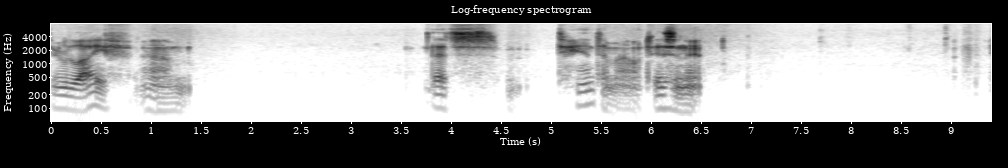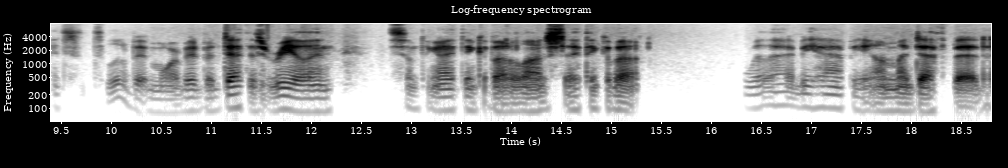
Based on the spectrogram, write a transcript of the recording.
through life. Um, that's tantamount, isn't it? It's, it's a little bit morbid, but death is real, and something I think about a lot. Is I think about, will I be happy on my deathbed?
